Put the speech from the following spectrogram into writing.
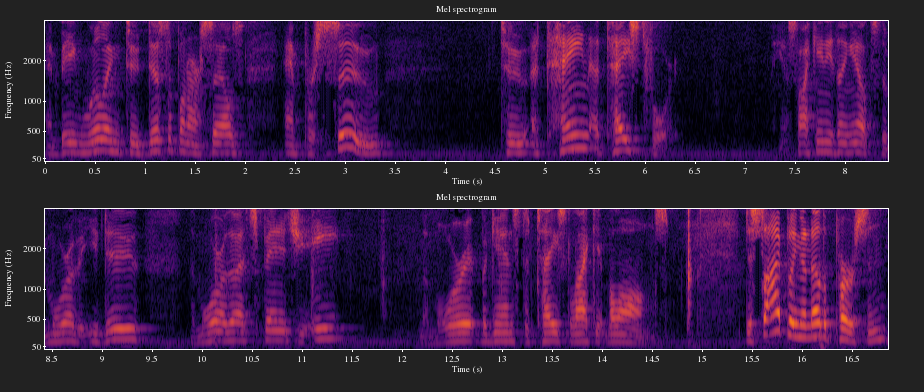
and being willing to discipline ourselves and pursue to attain a taste for it. It's like anything else. The more of it you do, the more of that spinach you eat, the more it begins to taste like it belongs. Discipling another person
